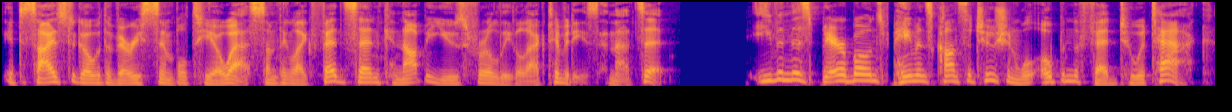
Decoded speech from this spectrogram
It decides to go with a very simple TOS, something like FedSend cannot be used for illegal activities, and that's it. Even this bare bones payments constitution will open the Fed to attack.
